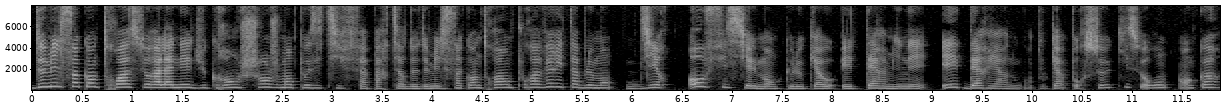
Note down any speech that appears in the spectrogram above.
2053 sera l'année du grand changement positif. À partir de 2053, on pourra véritablement dire officiellement que le chaos est terminé et derrière nous, en tout cas pour ceux qui seront encore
